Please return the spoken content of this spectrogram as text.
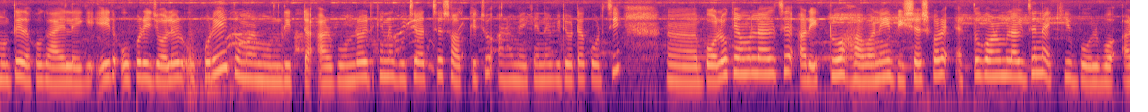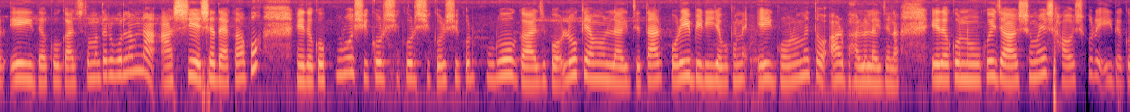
মধ্যে দেখো গায়ে লেগে, এর ওপরে জলের ওপরেই তোমার মন্দিরটা। আর বোনরাও এখানে গুছিয়ে সব কিছু আর আমি এখানে ভিডিওটা করছি। বলো কেমন লাগছে? আর একটুও হাওয়া নেই, বিশ্বাস করে, এত গরম লাগছে না, কি বলব? আর এই দেখো গাছ তোমাদের বললাম না আসি এসে দেখাবো। এই দেখো পুরো শিকড় শিকড় শিকড় শিকড়, পুরো গাছ, বলো কেমন লাগছে? তারপরেই বেরিয়ে যাব কেন? এই গরমে তো আর ভালো লাগছে না। এ দেখো নৌকোয় যাওয়ার সময় সাহস করে এই দেখো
